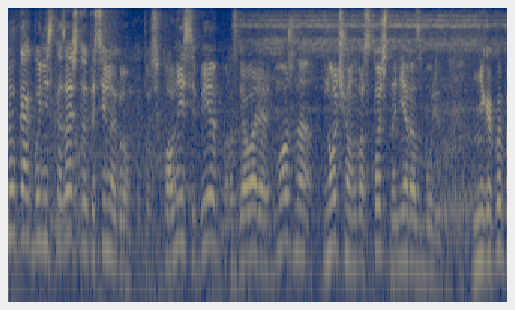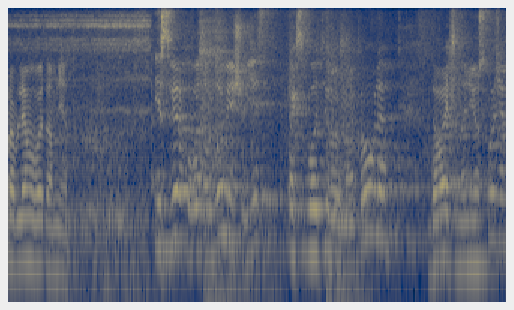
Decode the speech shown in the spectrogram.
Ну, как бы не сказать, что это сильно громко. То есть вполне себе разговаривать можно. Ночью он вас точно не разбудит. Никакой проблемы в этом нет. И сверху в этом доме еще есть эксплуатируемая кровля. Давайте на нее сходим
